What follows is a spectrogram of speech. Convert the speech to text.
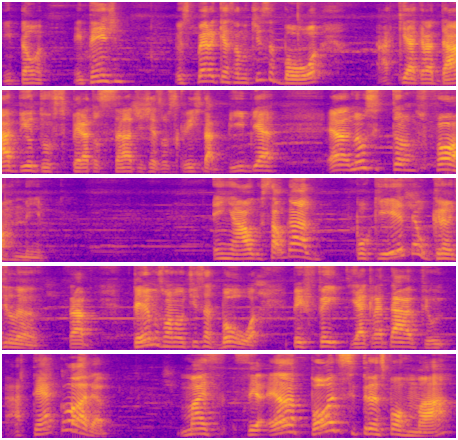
Então, entende? Eu espero que essa notícia boa aqui agradável do Espírito Santo de Jesus Cristo da Bíblia, ela não se transforme em algo salgado. Porque esse é o grande lance, sabe? Temos uma notícia boa, perfeita e agradável até agora. Mas ela pode se transformar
